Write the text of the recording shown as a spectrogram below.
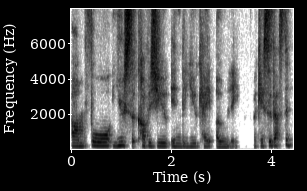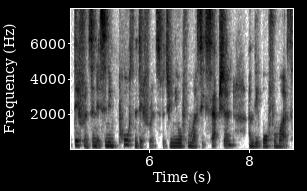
um, for use that covers you in the UK only. Okay, so that's the difference, and it's an important difference between the Orphan Works exception and the Orphan Works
